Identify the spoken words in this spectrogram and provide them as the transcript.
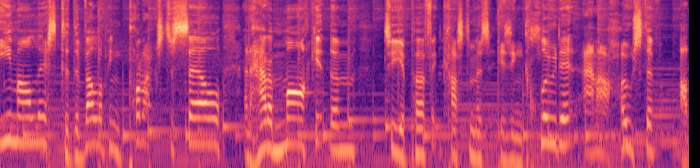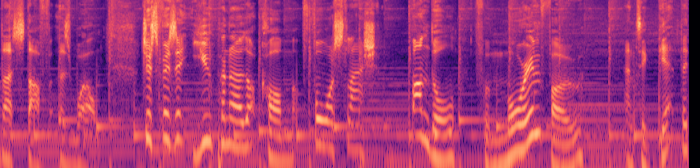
email list to developing products to sell and how to market them to your perfect customers is included, and a host of other stuff as well. Just visit youpreneur.com forward slash bundle for more info and to get the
